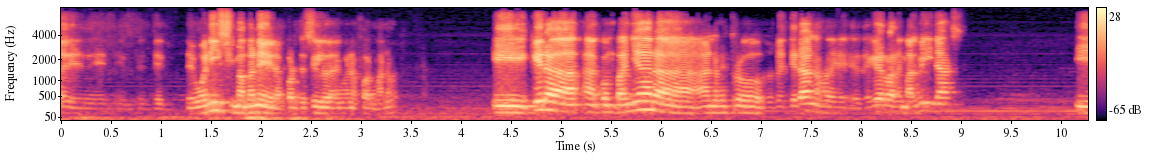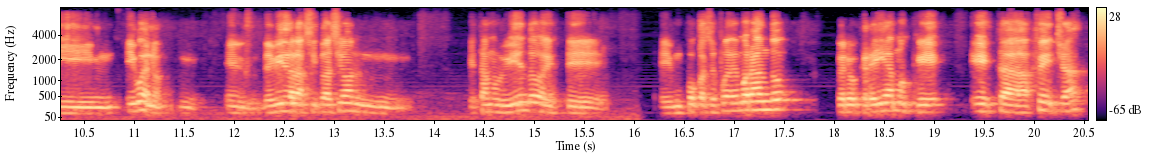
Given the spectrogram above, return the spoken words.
de, buenísima manera, por decirlo de alguna forma, ¿no? Y que era acompañar a, nuestros veteranos de, guerra de Malvinas. Y, bueno, debido a la situación que estamos viviendo, este, eh, un poco se fue demorando, pero creíamos que esta fecha,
